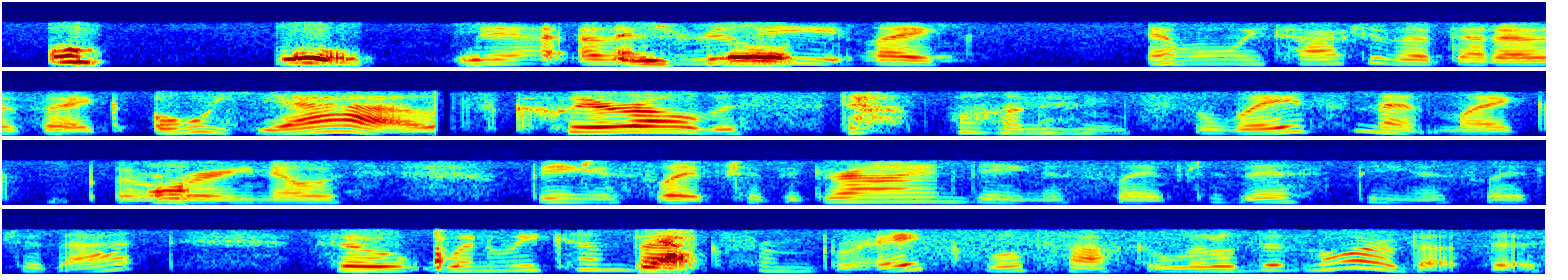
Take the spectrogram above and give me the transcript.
Oh, cool. Yeah, I was really so, like, and when we talked about that, I was like, oh yeah, let's clear all this stuff on enslavement, like where you know, being a slave to the grind, being a slave to this, being a slave to that. So when we come back yeah. from break, we'll talk a little bit more about this.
